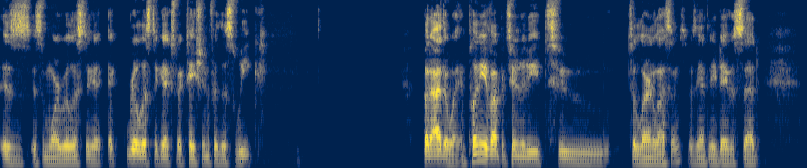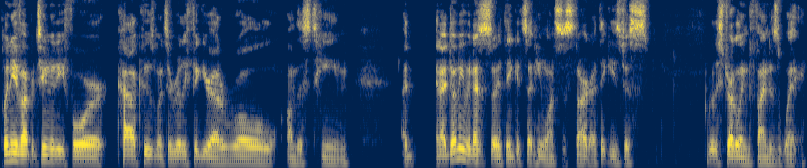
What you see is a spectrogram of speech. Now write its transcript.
is is a more realistic realistic expectation for this week. But either way, plenty of opportunity to to learn lessons, as Anthony Davis said. Plenty of opportunity for Kyle Kuzma to really figure out a role on this team. I, and I don't even necessarily think it's that he wants to start. I think he's just really struggling to find his way.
